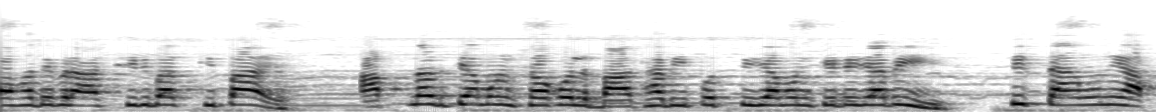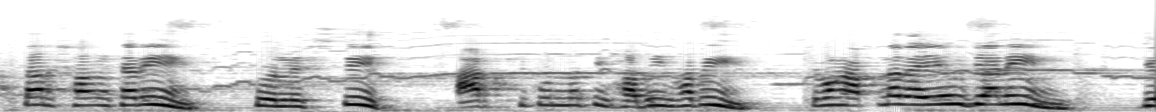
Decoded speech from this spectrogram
মহাদেবের আশীর্বাদ কি পায়? আপনার যেমন সকল বাধা বিপত্তি যেমন কেটে যাবে, ঠিক তেমনই আপনার সংসারে নিশ্চিত আর্থিক উন্নতি হবেই হবেই। এবং আপনারা এও জানেন যে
